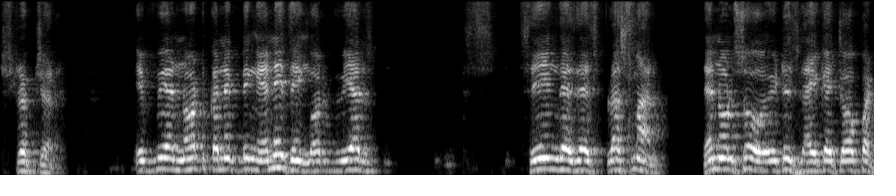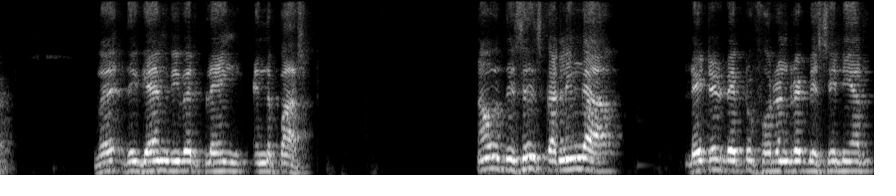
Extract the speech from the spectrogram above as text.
structure. If we are not connecting anything or we are seeing this as plus mark, then also it is like a chaupar, where the game we were playing in the past. Now this is Kalinga dated back to 400 BC near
